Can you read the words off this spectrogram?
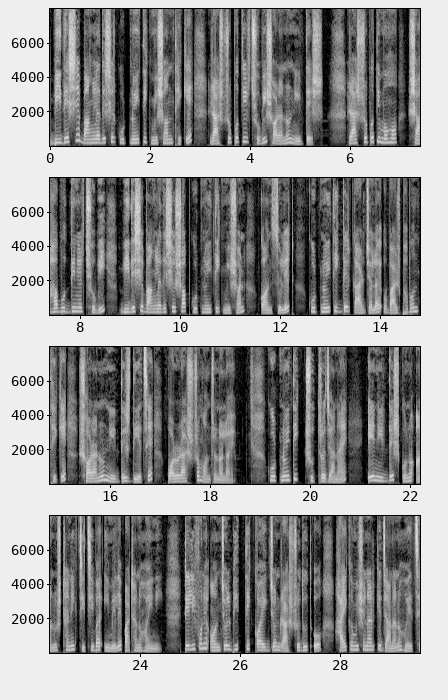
বিদেশে বাংলাদেশের কূটনৈতিক মিশন থেকে রাষ্ট্রপতির ছবি সরানোর নির্দেশ। রাষ্ট্রপতি মোহ শাহাবুদ্দিনের ছবি বিদেশে বাংলাদেশের সব কূটনৈতিক মিশন, কনসুলেট, কূটনৈতিকদের কার্যালয় ও বাসভবন থেকে সরানোর নির্দেশ দিয়েছে পররাষ্ট্র মন্ত্রণালয়। কূটনৈতিক সূত্র জানায় এ নির্দেশ কোনো আনুষ্ঠানিক চিঠি বা ইমেলে পাঠানো হয়নি। টেলিফোনে অঞ্চলভিত্তিক কয়েকজন রাষ্ট্রদূত ও হাইকমিশনারকে জানানো হয়েছে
